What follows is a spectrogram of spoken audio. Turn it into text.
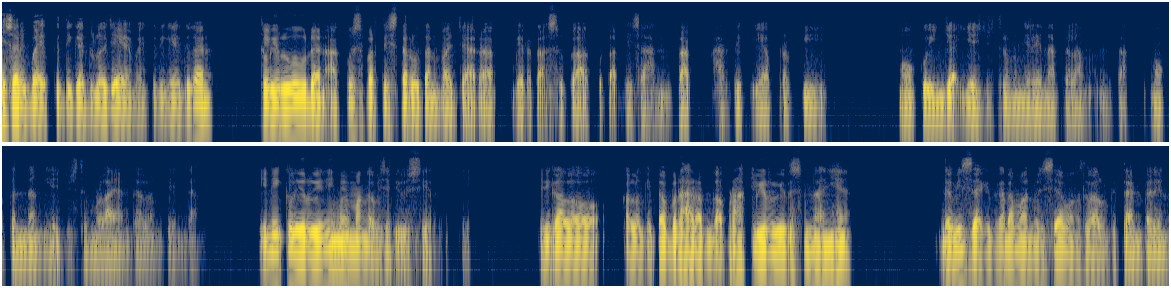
eh sorry bait ketiga dulu aja ya bait ketiga itu kan Keliru dan aku seperti seterutan jarak, biar tak suka aku tak bisa hentak, hardik ia pergi. Mau ku injak ia justru menyelinap dalam entak, mau ku tendang ia justru melayang dalam tendang. Ini keliru ini memang nggak bisa diusir. Jadi kalau kalau kita berharap nggak pernah keliru itu sebenarnya nggak bisa gitu karena manusia memang selalu ditempelin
